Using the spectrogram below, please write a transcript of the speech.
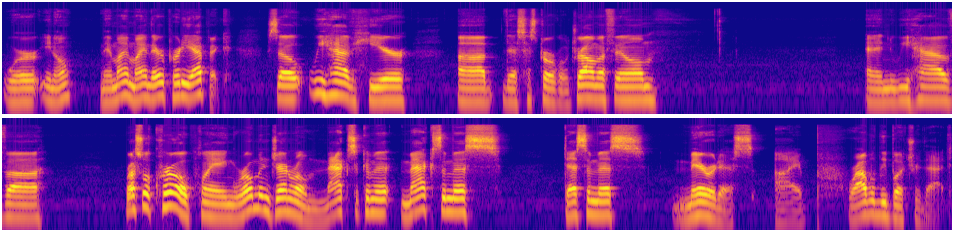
were, you know, in my mind they're pretty epic. So we have here uh, this historical drama film, and we have uh, Russell Crowe playing Roman General Maximus Decimus Meritus. I probably butchered that.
